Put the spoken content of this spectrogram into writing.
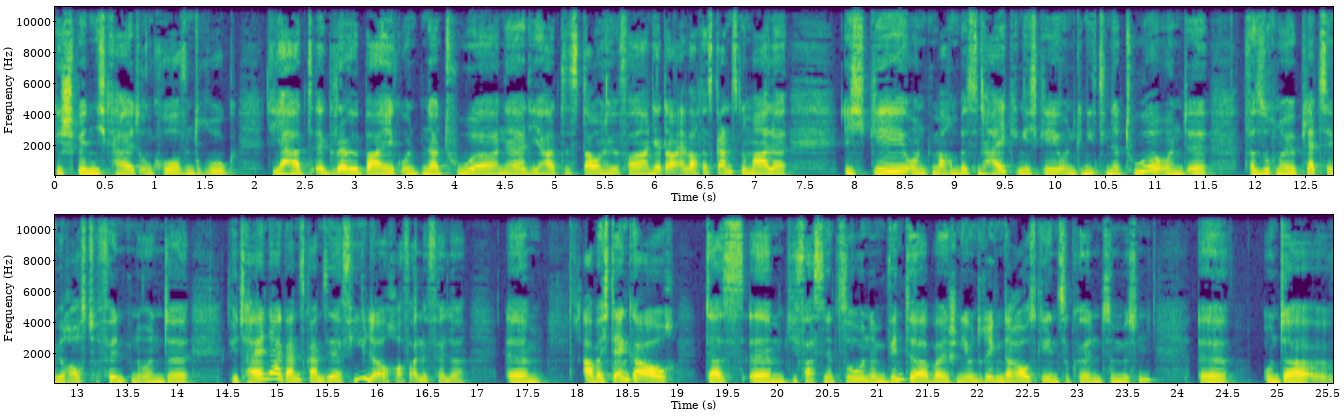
Geschwindigkeit und Kurvendruck, die hat äh, Gravelbike und Natur, ne, die hat das Downhill-Fahren, die hat auch einfach das ganz normale, ich gehe und mache ein bisschen Hiking, ich gehe und genieße die Natur und äh, versuche neue Plätze irgendwie rauszufinden. Und äh, wir teilen da ganz, ganz sehr viel auch auf alle Fälle. Ähm, aber ich denke auch, dass ähm, die Faszination im Winter bei Schnee und Regen da rausgehen zu können, zu müssen äh, und da äh,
